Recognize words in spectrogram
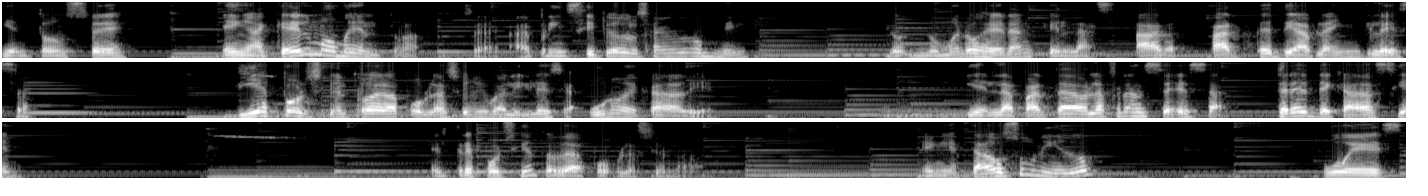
Y entonces, en aquel momento, al principio de los años 2000, los números eran que en las partes de habla inglesa, 10% de la población iba a la iglesia, uno de cada 10. Y en la parte de habla francesa, 3 de cada 100 el 3% de la población. En Estados Unidos, pues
